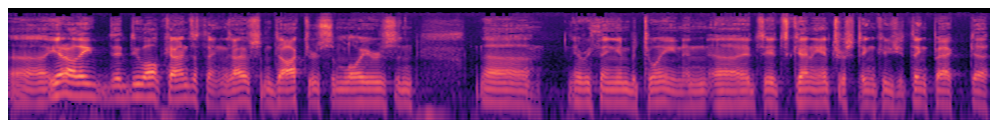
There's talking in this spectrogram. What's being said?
uh, you know, they, they do all kinds of things. I have some doctors, some lawyers, and everything in between. And uh, it's it's kind of interesting because you think back to,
